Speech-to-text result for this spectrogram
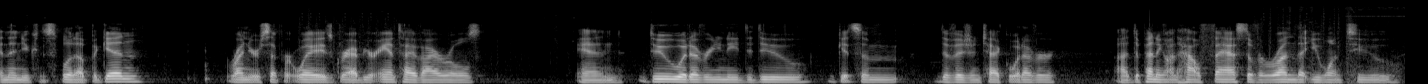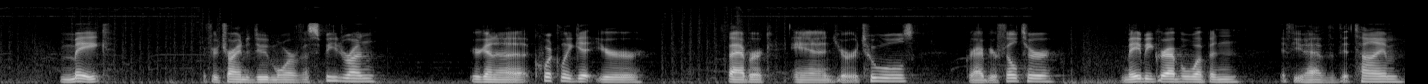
and then you can split up again, run your separate ways, grab your antivirals, and do whatever you need to do, get some division tech, whatever, uh, depending on how fast of a run that you want to make. If you're trying to do more of a speed run, you're going to quickly get your fabric and your tools grab your filter, maybe grab a weapon if you have the time,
